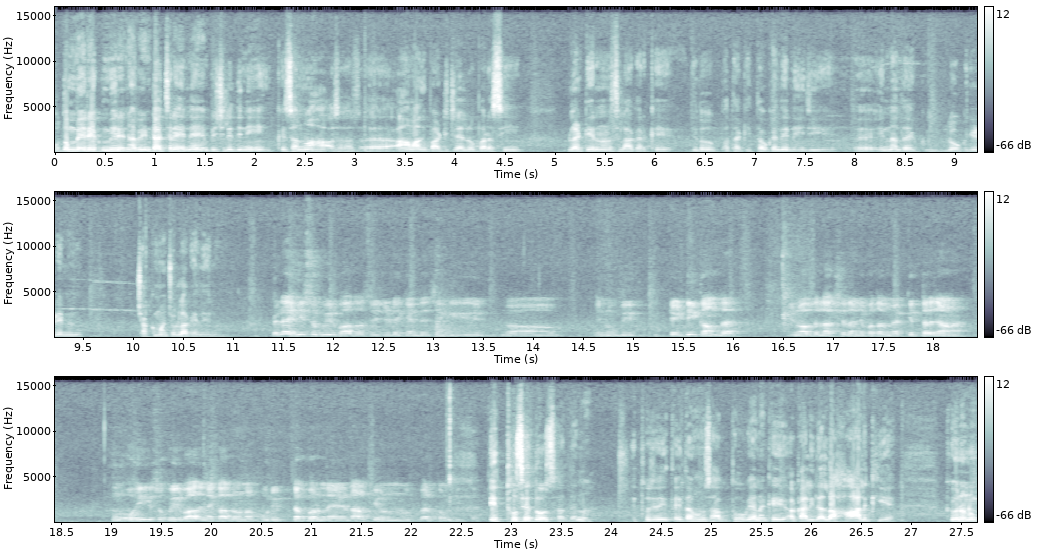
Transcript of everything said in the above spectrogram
ਉਹ ਤਾਂ ਮੇਰੇ ਮੇਰੇ ਨਾਲ ਵੀ ਟੱਚ ਰਹੇ ਨੇ ਪਿਛਲੇ ਦਿਨੀ ਕਿ ਸਾਨੂੰ ਆਮ ਆਦਮੀ ਪਾਰਟੀ ਚ ਲੈ ਲਓ ਪਰ ਅਸੀਂ ਵਲੰਟੀਅਰ ਨਾਲ ਸਲਾਹ ਕਰਕੇ ਜਦੋਂ ਪਤਾ ਕੀਤਾ ਉਹ ਕਹਿੰਦੇ ਨਹੀਂ ਜੀ ਇਹਨਾਂ ਦੇ ਲੋਕ ਜਿਹੜੇ ਨੇ ਚੱਕਮਾ ਚੁੱਲਾ ਕਹਿੰਦੇ ਨੂੰ। ਪਹਿਲਾਂ ਇਹੀ ਸੁਖਵੀਰ ਬਾਦਲ ਸੀ ਜਿਹੜੇ ਕਹਿੰਦੇ ਸੀ ਕਿ ਇਹਨੂੰ ਵੀ ਟੇਢੀ ਕੰਧ ਹੈ ਜਿਹਨੂੰ ਆਪਦੇ ਲਕਸ਼ ਦਾ ਨਹੀਂ ਪਤਾ ਵੀ ਮੈਂ ਕਿੱਧਰ ਜਾਣਾ ਹੈ। ਹੁਣ ਉਹੀ ਸੁਖਵੀਰ ਬਾਦਲ ਨੇ ਕੱਲ ਉਹਨਾਂ ਪੂਰੀ ਟੱਬਰ ਨੇ ਰਲ ਕੇ ਉਹਨਾਂ ਨੂੰ ਵੈਲਕਮ ਕੀਤਾ। ਇੱਥੋਂ ਸਿੱਧ ਹੋ ਸਕਦਾ ਨਾ। ਇੱਥੋਂ ਜੇ ਇਹ ਤਾਂ ਹੁਣ ਸਾਬਤ ਹੋ ਗਿਆ ਨਾ ਕਿ ਅਕਾਲੀ ਦਲ ਦਾ ਹਾਲ ਕੀ ਹੈ। ਕਿ ਉਹਨਾਂ ਨੂੰ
